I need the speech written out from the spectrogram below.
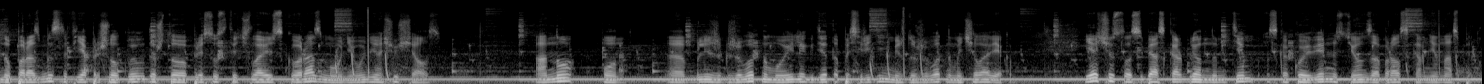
но поразмыслив, я пришел к выводу, что присутствие человеческого разума у него не ощущалось. Оно, он, э, ближе к животному или где-то посередине между животным и человеком. Я чувствовал себя оскорбленным тем, с какой верностью он забрался ко мне на спину.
